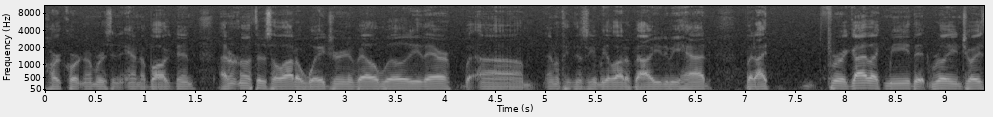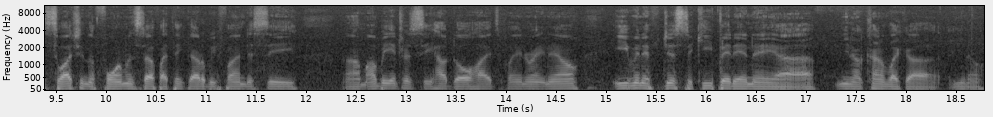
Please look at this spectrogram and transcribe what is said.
hard court numbers in Ana Bogdan. I don't know if there's a lot of wagering availability there, but um, I don't think there's going to be a lot of value to be had. But I, for a guy like me that really enjoys watching the form and stuff, I think that'll be fun to see. Um, I'll be interested to see how Dolehide's playing right now, even if just to keep it in a, uh, you know, kind of like a, you know,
